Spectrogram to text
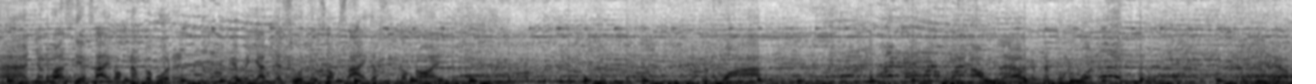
อ่าจังหวะเสียบซ้ายของนำขบวนนั้นแกพยายามจะสวนด้วยศอกซ้ายกับสิงห์คำน้อยเปลี่ยบขวาเข่าอยู่แล้วครับนำขบวนเสียบ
